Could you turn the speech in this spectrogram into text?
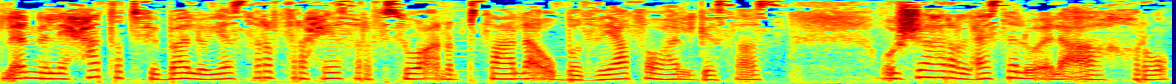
لأن اللي حاطط في باله يصرف راح يصرف سواء بصالة أو بضيافة وهالقصص وشهر العسل وإلى آخره.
